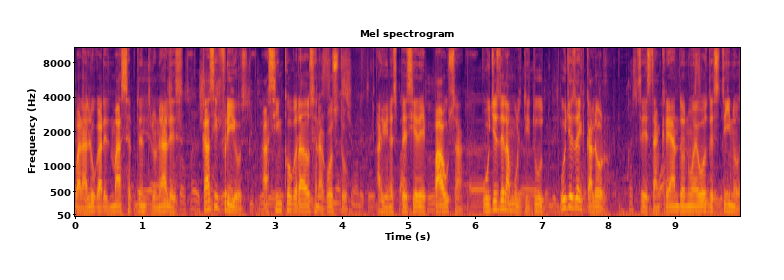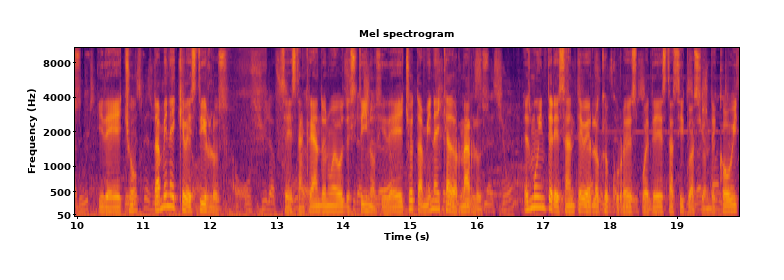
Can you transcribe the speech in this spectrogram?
van a lugares más septentrionales, casi fríos, a 5 grados en agosto. Hay una especie de pausa, huyes de la multitud, huyes del calor. Se están creando nuevos destinos y de hecho también hay que vestirlos. Se están creando nuevos destinos y de hecho también hay que adornarlos. Es muy interesante ver lo que ocurre después de esta situación de COVID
